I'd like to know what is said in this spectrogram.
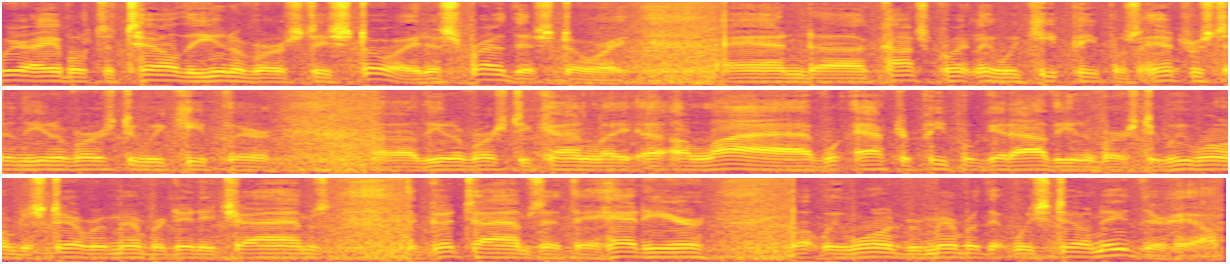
We're able to tell the university story, to spread this story. And uh, consequently, we keep people's interest in the university. We keep their uh, the university kind of uh, alive after people get out of the university. We want them to still remember Denny Chimes, the good times that they had here, but we we wanted to remember that we still need their help.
